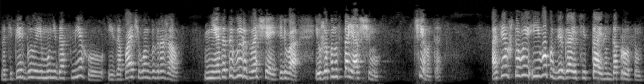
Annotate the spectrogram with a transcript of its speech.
но теперь было ему не до смеху, и запальчиво он возражал. «Нет, это вы развращаете льва, и уже по-настоящему». «Чем это?» «А тем, что вы и его подвергаете тайным допросам.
